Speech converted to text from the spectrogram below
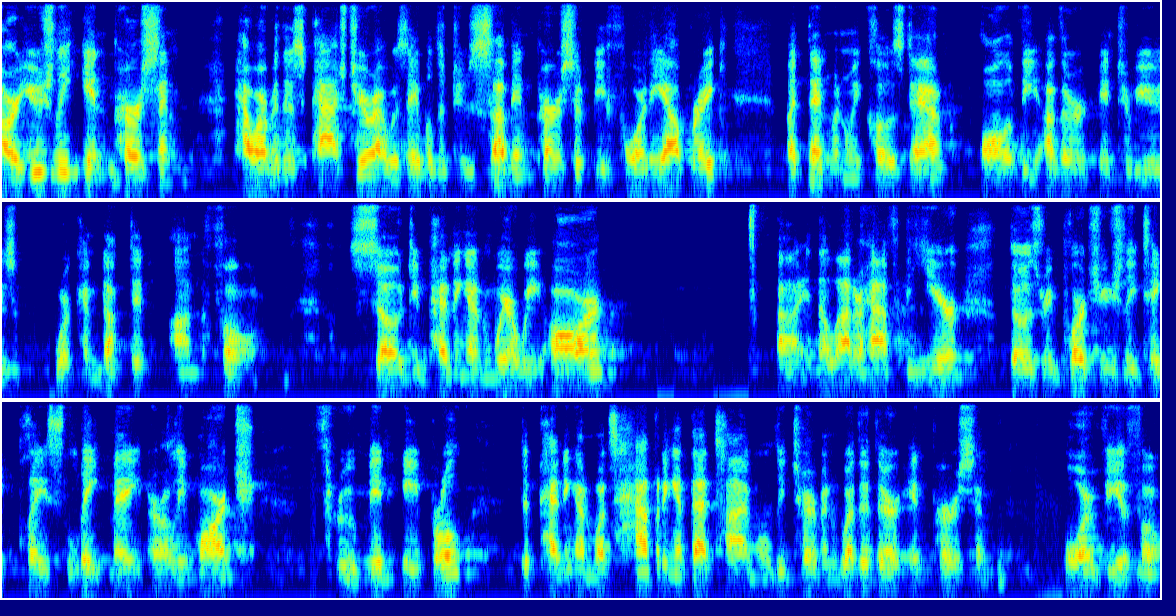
are usually in person. However, this past year I was able to do some in person before the outbreak, but then when we closed down, all of the other interviews were conducted on the phone. So depending on where we are uh, in the latter half of the year, those reports usually take place late May, early March through mid-April depending on what's happening at that time, will determine whether they're in person or via phone.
